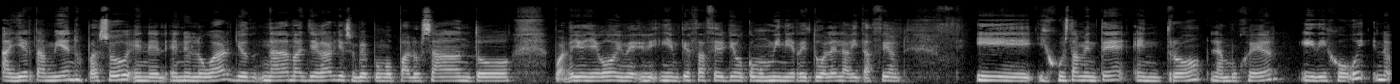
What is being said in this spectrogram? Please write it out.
Ayer también nos pasó en el, en el lugar, yo nada más llegar, yo siempre pongo palo santo, bueno, yo llego y, y empiezo a hacer yo como un mini ritual en la habitación. Y, justamente entró la mujer y dijo, uy, no,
